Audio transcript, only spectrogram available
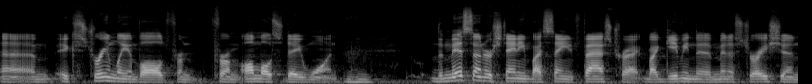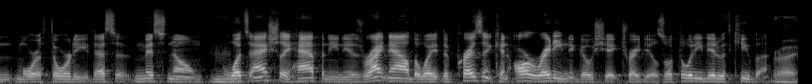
um, extremely involved from from almost day one. The misunderstanding by saying fast track, by giving the administration more authority, that's a misnomer. What's actually happening is right now the way the president can already negotiate trade deals. Look at what he did with Cuba. Right.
